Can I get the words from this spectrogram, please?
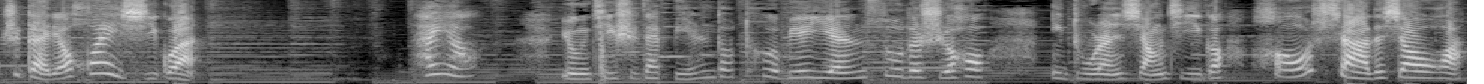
是改掉坏习惯，还有勇气是在别人都特别严肃的时候，你突然想起一个好傻的笑话，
